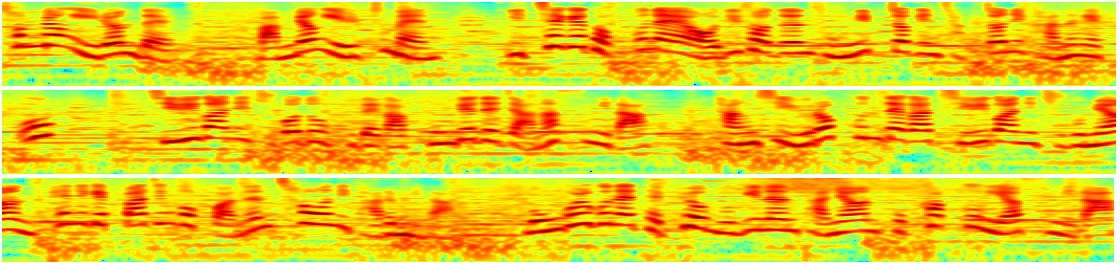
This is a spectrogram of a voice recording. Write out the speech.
1000명이 1연대, 만명이 1투맨. 이 체계 덕분에 어디서든 독립적인 작전이 가능했고 지휘관이 죽어도 부대가 붕괴되지 않았습니다. 당시 유럽 군대가 지휘관이 죽으면 패닉에 빠진 것과는 차원이 다릅니다. 몽골군의 대표 무기는 단연 복합궁이었습니다.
